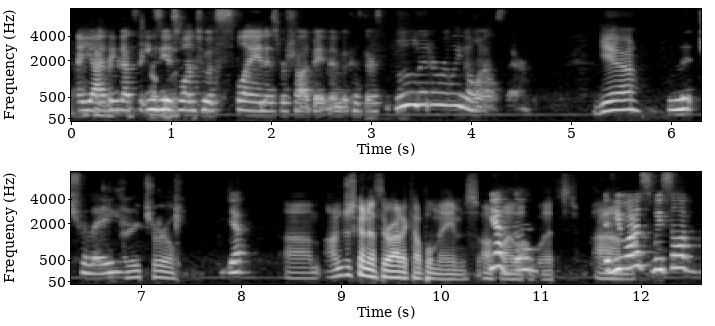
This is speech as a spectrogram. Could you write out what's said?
Yeah, yeah, I they're think that's the easiest one to explain is Rashod Bateman because there's literally no one else there. Yeah, Literally. very true. Yep. Um, I'm just gonna throw out a couple names off Yeah, my long list. if you Um, want us, we still have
